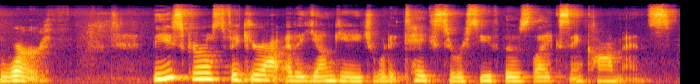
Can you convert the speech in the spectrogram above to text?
worth. These girls figure out at a young age what it takes to receive those likes and comments.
